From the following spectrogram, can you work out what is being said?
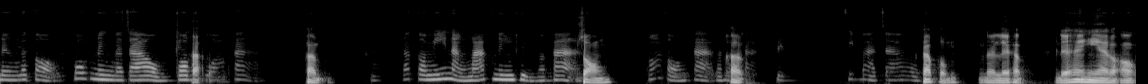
หนึ่งแล้วก็พวกหนึ่งนะเจ้าปอกครับหัวค่ะ ครับ แล้วก็มีหนังมักหนึ่งถุงแล้วค่ะสองอ๋อสองค่ะขอโทษครับค่ะเป็นสิบบาทเจ้า ครับผมได้เลยครับ เดี๋ยวให้เฮียเขาออก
